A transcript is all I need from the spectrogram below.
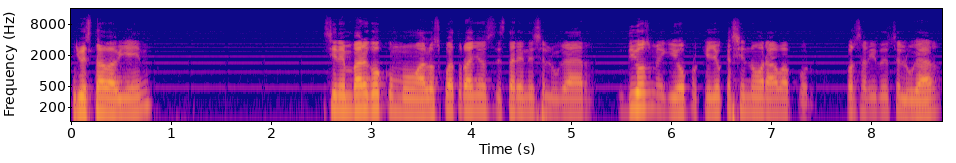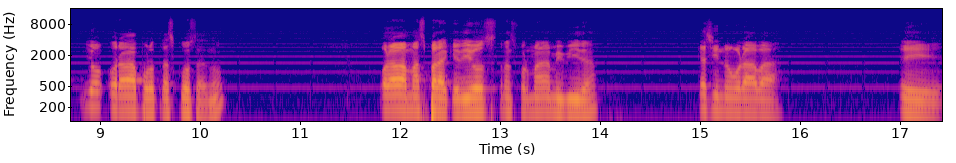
yo estaba bien. Sin embargo, como a los cuatro años de estar en ese lugar, Dios me guió porque yo casi no oraba por, por salir de ese lugar. Yo oraba por otras cosas, ¿no? Oraba más para que Dios transformara mi vida. Casi no oraba eh,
